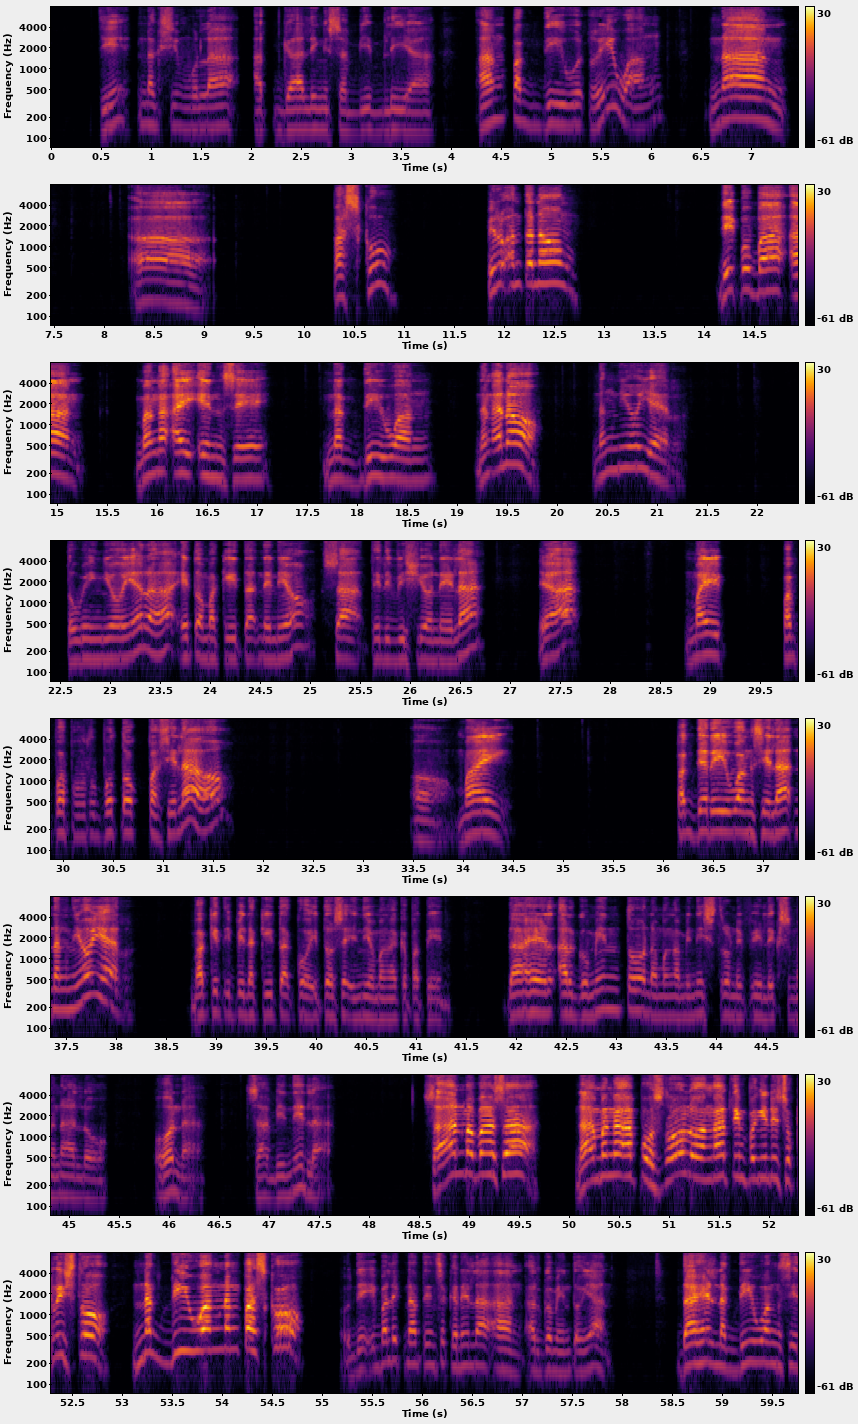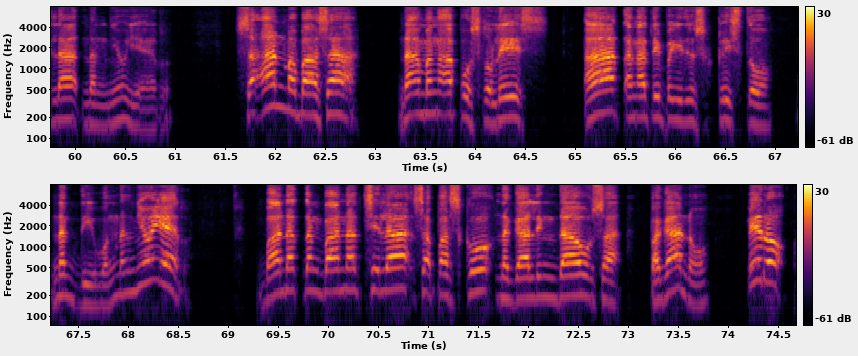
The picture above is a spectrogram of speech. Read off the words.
Di nagsimula at galing sa Biblia ang pagdiriwang ng uh, Pasko. Pero ang tanong, di po ba ang mga INC nagdiwang ng ano? Ng New Year. Tuwing New Year, ha? Ito makita ninyo sa television nila. Yeah? May pagpaputok pa sila, oh. Oh, may pagdiriwang sila ng New Year. Bakit ipinakita ko ito sa inyo mga kapatid? Dahil argumento ng mga ministro ni Felix Manalo, o na, sabi nila, saan mabasa na ang mga apostolo, ang ating Panginoon Kristo, nagdiwang ng Pasko? O di ibalik natin sa kanila ang argumento yan. Dahil nagdiwang sila ng New Year, saan mabasa na mga apostolis at ang ating Panginoon Kristo nagdiwang ng New Year? Banat ng banat sila sa Pasko na galing daw sa pagano, pero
